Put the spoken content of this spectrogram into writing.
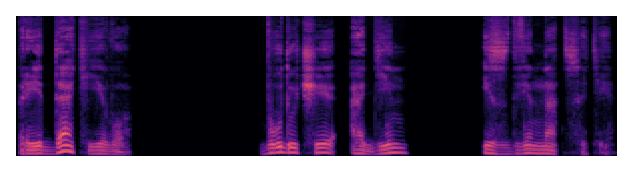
предать его, будучи один из двенадцати.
